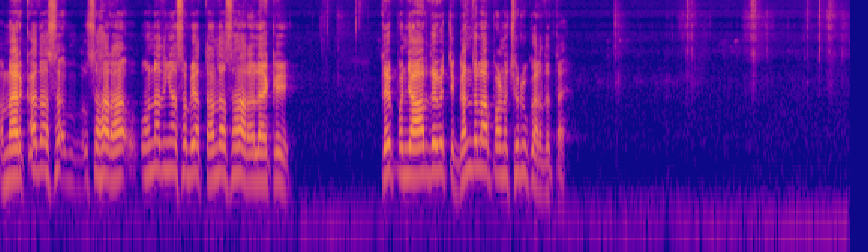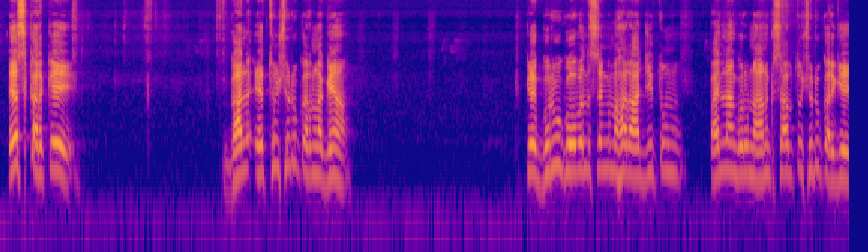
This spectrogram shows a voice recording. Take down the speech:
ਅਮਰੀਕਾ ਦਾ ਸਹਾਰਾ, ਉਹਨਾਂ ਦੀਆਂ ਸਭਿਅਤਾਂ ਦਾ ਸਹਾਰਾ ਲੈ ਕੇ ਤੇ ਪੰਜਾਬ ਦੇ ਵਿੱਚ ਗੰਧਲਾਪਣ ਸ਼ੁਰੂ ਕਰ ਦਿੱਤਾ ਇਸ ਕਰਕੇ ਗੱਲ ਇੱਥੋਂ ਸ਼ੁਰੂ ਕਰਨ ਲੱਗਿਆਂ ਕਿ ਗੁਰੂ ਗੋਬਿੰਦ ਸਿੰਘ ਮਹਾਰਾਜ ਜੀ ਤੋਂ ਪਹਿਲਾਂ ਗੁਰੂ ਨਾਨਕ ਸਾਹਿਬ ਤੋਂ ਸ਼ੁਰੂ ਕਰੀਏ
